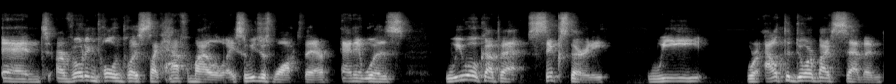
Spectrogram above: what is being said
And our voting polling place is like half a mile away. So we just walked there. And it was we woke up at 6:30. We were out the door by 7.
